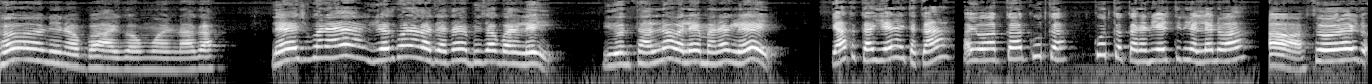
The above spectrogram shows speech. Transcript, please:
ಈಗ ಮಣ್ಣಾಗ ಲೇ ಸುಬ್ಬಣ್ಣ ಎದ್ಕೊಂಡಾಗ ಅದ ಬೀಸಾಗ ಬರಲಿ. ಇದೊಂದು ತಲ್ಲವಲ್ಲೇ ಮನೆಗ್ಲೇ. ಯಾಕಕ್ಕ, ಏನಾಯ್ತಕ್ಕ? ಅಯ್ಯೋ, ಅಕ್ಕ, ಕೂತ್ಕ, ಕೂತ್ಕಕ್ಕ, ನಾನು ಹೇಳ್ತೀನಿ ಎಲ್ಲನೂ. ಹಾ ಸರಿ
